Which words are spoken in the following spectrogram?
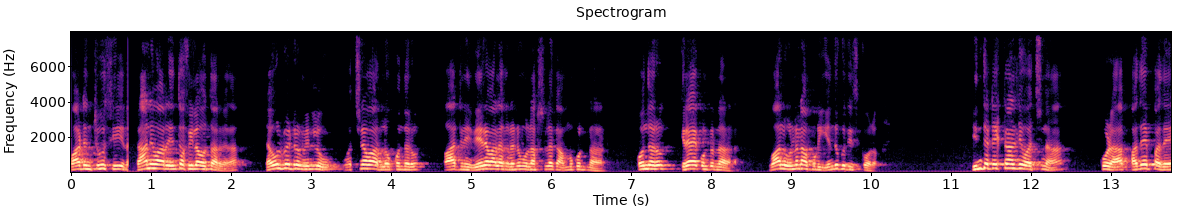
వాటిని చూసి రాని వారు ఎంతో ఫీల్ అవుతారు కదా? డబుల్ బెడ్రూమ్ ఇల్లు వచ్చిన వారిలో కొందరు వాటిని వేరే వాళ్ళకి రెండు మూడు లక్షలకు అమ్ముకుంటున్నారట. కొందరు కిరాయకుంటున్నారట. వాళ్ళు ఉండనప్పుడు ఎందుకు తీసుకోవడం? ఇంత టెక్నాలజీ వచ్చినా కూడా పదే పదే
